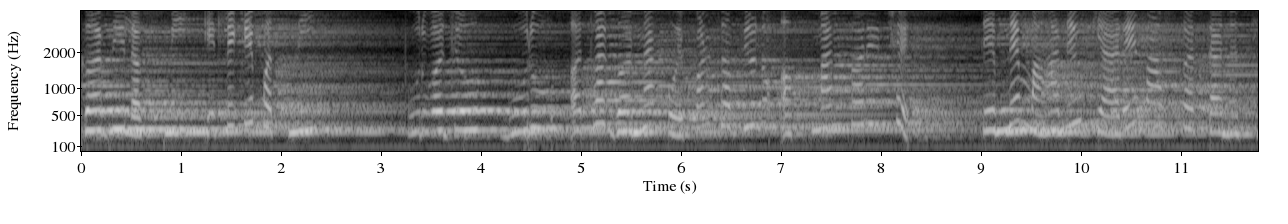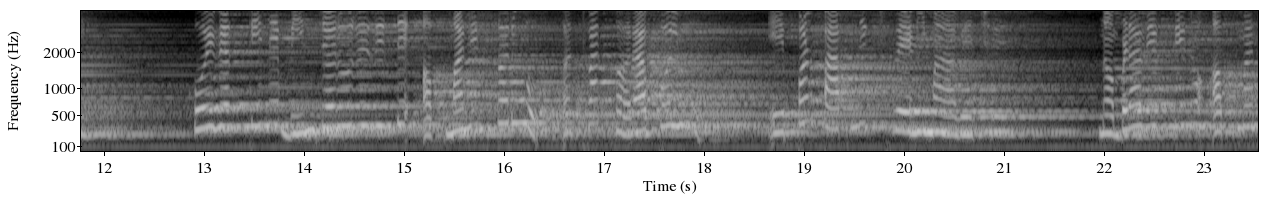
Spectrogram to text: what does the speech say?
ઘરની લક્ષ્મી એટલે કે પત્ની, પૂર્વજો, ગુરુ અથવા ઘરના કોઈપણ સભ્યોનું અપમાન કરે છે, તેમને મહાદેવ ક્યારેય માફ કરતા નથી. કોઈ વ્યક્તિને બિનજરૂરી રીતે અપમાનિત કરવું અથવા ખરાબ બોલવું એ પણ પાપની શ્રેણીમાં આવે છે. નબળા વ્યક્તિનું અપમાન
